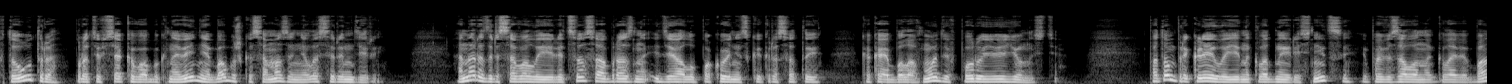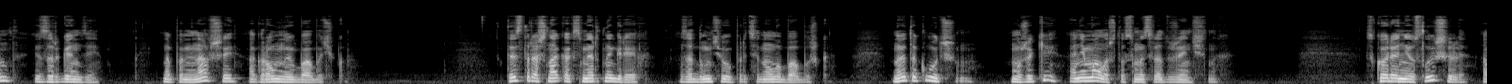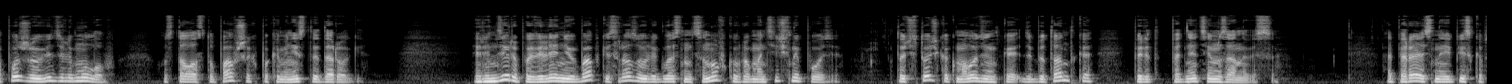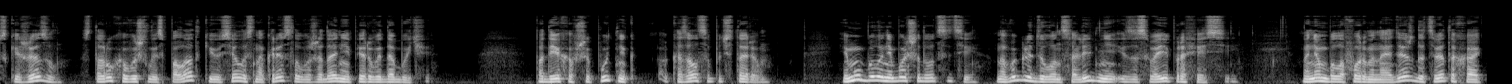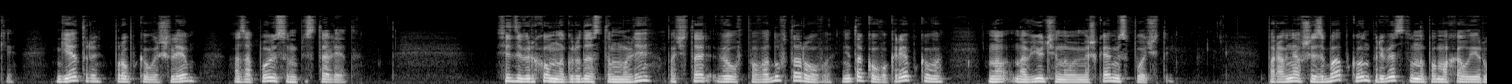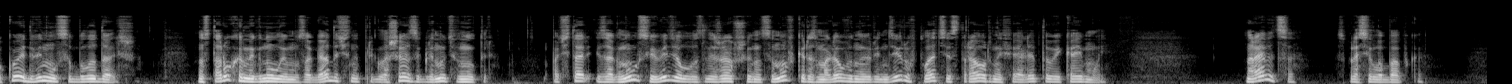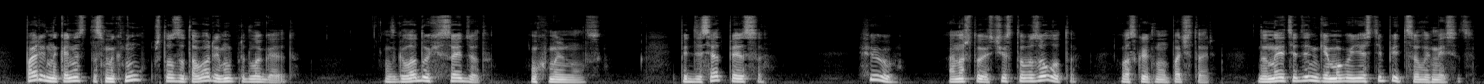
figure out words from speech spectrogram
В то утро, против всякого обыкновения, бабушка сама занялась рендирой. Она разрисовала ей лицо сообразно идеалу покойницкой красоты, какая была в моде в пору ее юности. Потом приклеила ей накладные ресницы и повязала на голове бант из органди, напоминавший огромную бабочку. «Ты страшна, как смертный грех», – задумчиво протянула бабушка. «Но это к лучшему. Мужики, они мало что смыслят в женщинах. Вскоре они услышали, а позже увидели мулов, устало ступавших по каменистой дороге. Эрендира по велению бабки сразу улеглась на циновку в романтичной позе, точь-в-точь, -точь, как молоденькая дебютантка перед поднятием занавеса. Опираясь на епископский жезл, старуха вышла из палатки и уселась на кресло в ожидании первой добычи. Подъехавший путник оказался почтарем. Ему было не больше двадцати, но выглядел он солиднее из-за своей профессии. На нем была форменная одежда цвета хаки, гетры, пробковый шлем, а за поясом пистолет. Сидя верхом на грудастом муле, почтарь вел в поводу второго, не такого крепкого, но навьюченного мешками с почтой. Поравнявшись с бабкой, он приветственно помахал ей рукой и двинулся было дальше. Но старуха мигнула ему загадочно, приглашая заглянуть внутрь. Почтарь изогнулся и увидел возлежавшую на циновке размалеванную рендиру в платье с траурной фиолетовой каймой. «Нравится?» — спросила бабка. Парень наконец-то смекнул, что за товар ему предлагают. «С голодухи сойдет», — ухмыльнулся. «Пятьдесят песо». «Фью, а на что, из чистого золота?» — воскликнул почтарь. «Да на эти деньги я могу есть и пить целый месяц».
